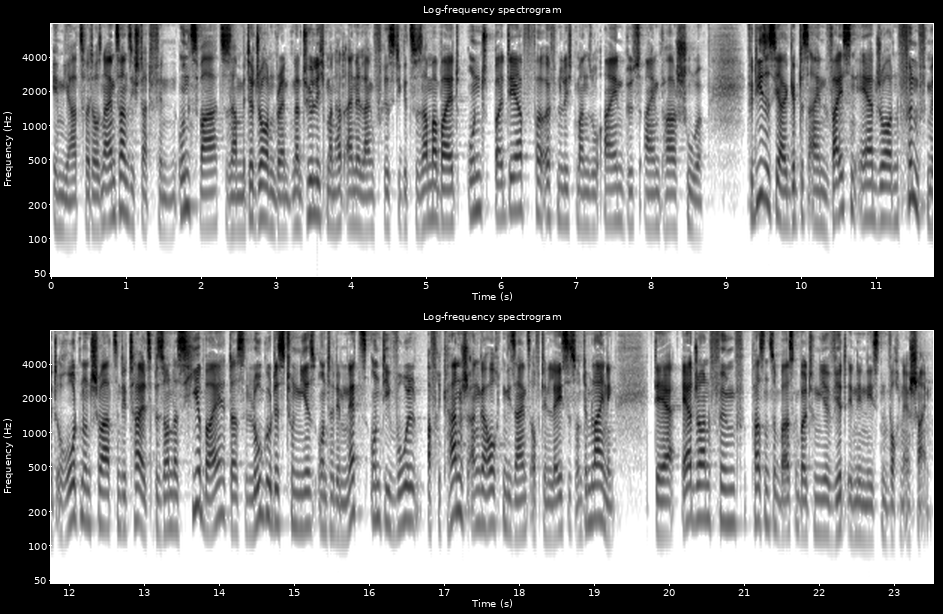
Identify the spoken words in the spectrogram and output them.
im Jahr 2021 stattfinden. Und zwar zusammen mit der Jordan Brand. Natürlich, man hat eine langfristige Zusammenarbeit und bei der veröffentlicht man so ein bis ein paar Schuhe. Für dieses Jahr gibt es einen weißen Air Jordan 5 mit roten und schwarzen Details. Besonders hierbei das Logo des Turniers unter dem Netz und die wohl afrikanisch angehauchten Designs auf den Laces und dem Lining. Der Air Jordan 5, passend zum Basketballturnier, wird in den nächsten Wochen erscheinen.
